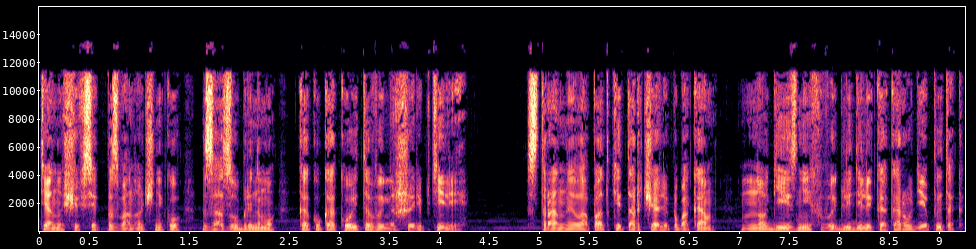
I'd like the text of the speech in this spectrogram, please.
тянущихся к позвоночнику, зазубренному, как у какой-то вымершей рептилии. Странные лопатки торчали по бокам, многие из них выглядели как орудия пыток,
